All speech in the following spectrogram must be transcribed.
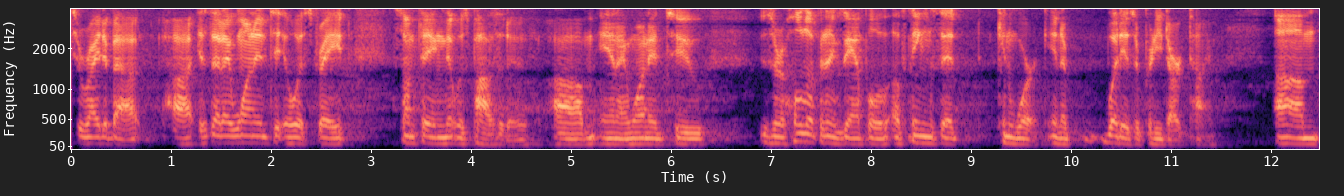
to write about uh, is that I wanted to illustrate something that was positive, um, and I wanted to sort of hold up an example of things that can work in a what is a pretty dark time. Um,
